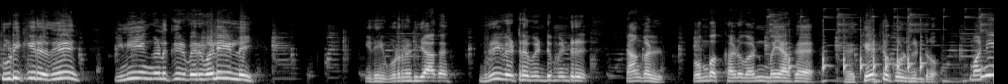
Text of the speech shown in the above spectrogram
துடிக்கிறது. இனி எங்களுக்கு வேறு வழி இல்லை. இதை உடனடியாக நிறைவேற்ற வேண்டும் என்று நாங்கள் ரொம்ப கடுவன்மையாக கேட்டுக்கொள்கின்றோம். மணி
